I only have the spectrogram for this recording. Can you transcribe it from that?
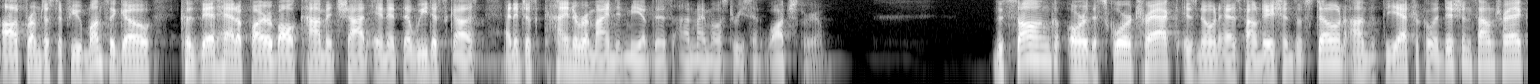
uh, from just a few months ago, because that had a fireball comet shot in it that we discussed, and it just kind of reminded me of this on my most recent watch through. The song or the score track is known as Foundations of Stone on the theatrical edition soundtrack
